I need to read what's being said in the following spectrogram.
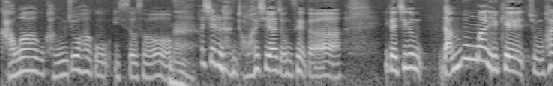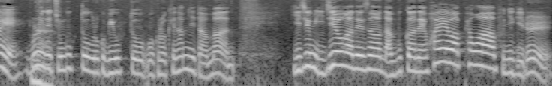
강화하고 강조하고 있어서 네. 사실은 동아시아 정세가 그러니까 지금 남북만 이렇게 좀 화해 물론 네. 이제 중국도 그렇고 미국도 뭐 그렇긴 합니다만 이 지금 이 지역 안에서 남북 간의 화해와 평화 분위기를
